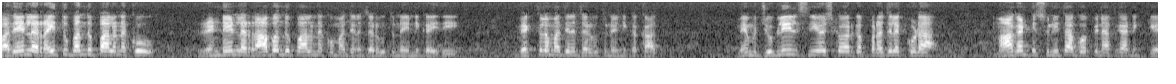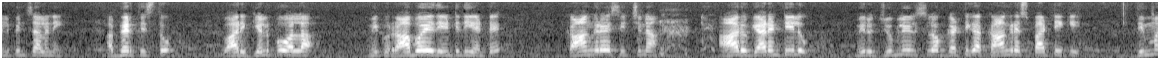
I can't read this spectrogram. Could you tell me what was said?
పదేండ్ల రైతు బంధు పాలనకు రెండేండ్ల రాబందు పాలనకు మధ్యన జరుగుతున్న ఎన్నిక ఇది. వ్యక్తుల మధ్యన జరుగుతున్న ఎన్నిక కాదు. మేము జూబ్లీహిల్స్ నియోజకవర్గ ప్రజలకు కూడా మాగంటి సునీతా గోపీనాథ్ గారిని గెలిపించాలని అభ్యర్థిస్తూ వారి గెలుపు వల్ల మీకు రాబోయేది ఏంటిది అంటే కాంగ్రెస్ ఇచ్చిన ఆరు గ్యారంటీలు మీరు జూబ్లీహిల్స్లో గట్టిగా కాంగ్రెస్ పార్టీకి దిమ్మ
